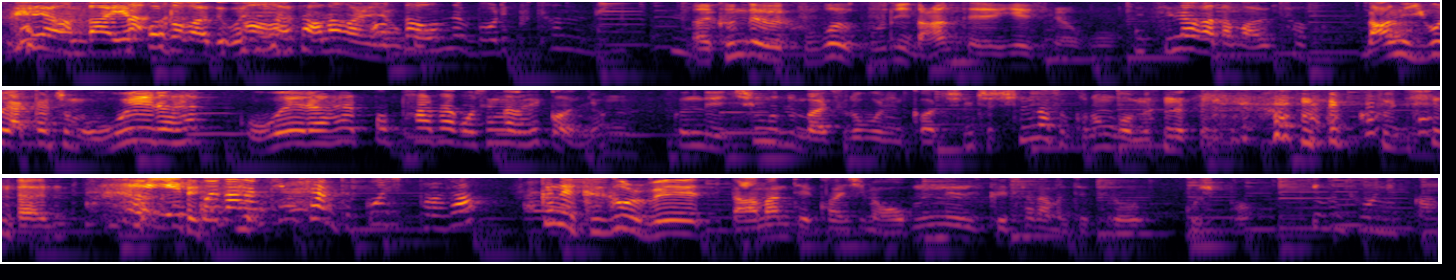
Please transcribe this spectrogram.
그냥 나 예뻐져가지고 신나 자랑하려고. 어, 나 오늘 머리 붙였는데 아니 근데 왜 그걸 굳이 나한테 얘기해 주냐고. 지나가다 마주쳐서. 나는 이거 약간 좀 오해를 할 오해를 할 법하다고 생각을 했거든요. 근데 이 친구들 말 들어보니까 진짜 신나서 그런 거면은 왜 굳이 나한테. 예쁘다는 칭찬 듣고 싶어서 근데 그걸 왜 남한테 관심이 없는 그 사람한테 들어보고 싶어? 기분 좋으니까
